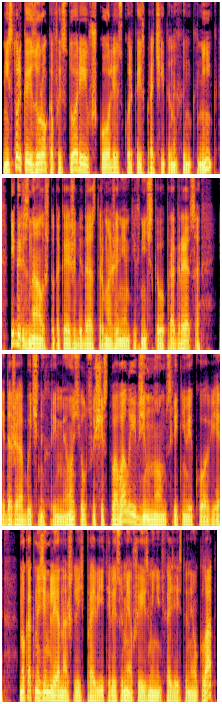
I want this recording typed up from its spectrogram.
Не столько из уроков истории в школе, сколько из прочитанных им книг, Игорь знал, что такая же беда с торможением технического прогресса и даже обычных ремесел существовала и в земном средневековье – но как на земле нашлись правители, сумевшие изменить хозяйственный уклад,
